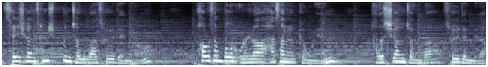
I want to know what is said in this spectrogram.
3시간 30분 전후가 소요되며 파루산봉을 올라 하산할 경우엔 5시간 전후가 소요됩니다.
